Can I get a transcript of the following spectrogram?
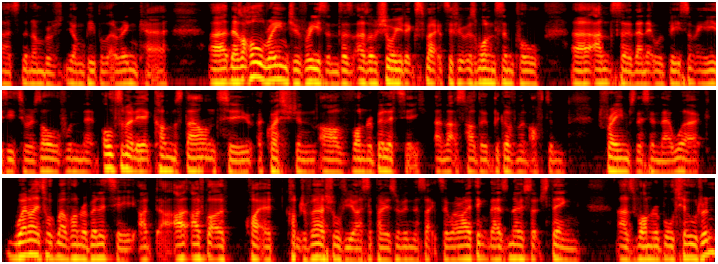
uh, to the number of young people that are in care. Uh, there's a whole range of reasons, as, as, I'm sure you'd expect. If it was one simple uh, answer, then it would be something easy to resolve, wouldn't it? Ultimately, it comes down to a question of vulnerability, and that's how the, the government often frames this in their work. When I talk about vulnerability, I, have got a, quite a controversial view, I suppose, within the sector, where I think there's no such thing as vulnerable children.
